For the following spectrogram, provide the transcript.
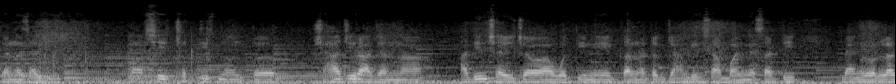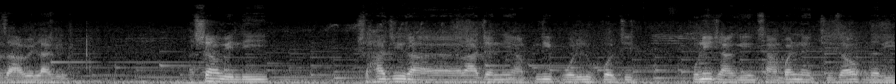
त्यांना झाली. अठराशे छत्तीस नंतर शहाजी राजांना आदिलशाहीच्या वतीने कर्नाटक जहांगीर सांभाळण्यासाठी बँगलोरला जावे लागले. अशा वेळी शहाजी रा राजांनी आपली वडील उपरची पुणे जहांगीर सांभाळण्याची जबाबदारी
